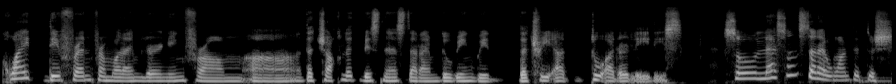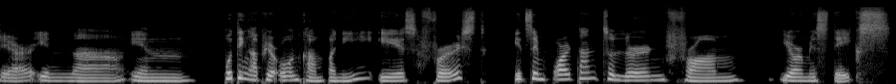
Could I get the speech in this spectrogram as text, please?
quite different from what I'm learning from uh, the chocolate business that I'm doing with the three uh, two other ladies. So lessons that I wanted to share in uh, in putting up your own company is first, it's important to learn from your mistakes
